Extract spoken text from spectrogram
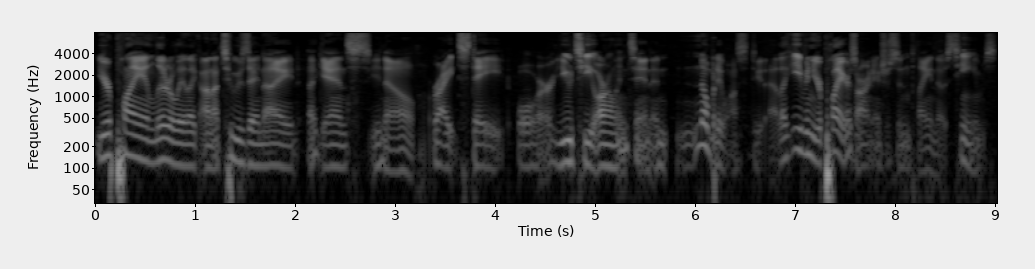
you're playing literally like on a Tuesday night against you know Wright State or UT Arlington, and nobody wants to do that. Like even your players aren't interested in playing those teams.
